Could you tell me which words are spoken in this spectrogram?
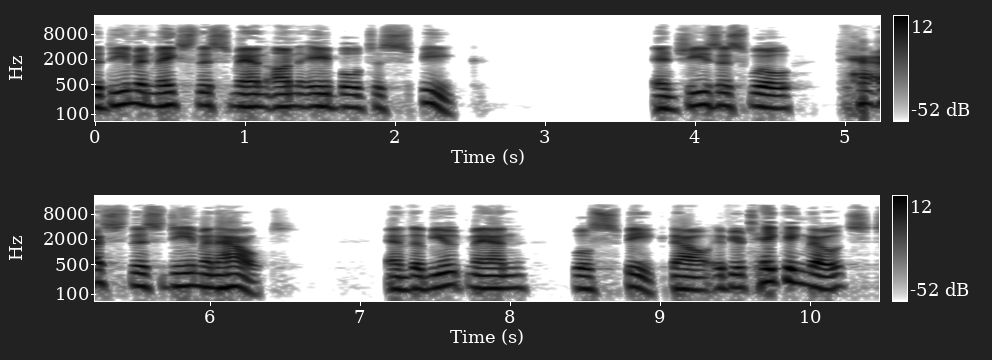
the demon makes this man unable to speak. And Jesus will cast this demon out, and the mute man will speak. Now, if you're taking notes,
